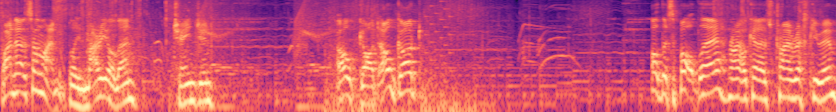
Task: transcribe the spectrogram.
Why did that sound like playing Mario then? Changing. Oh god, oh god! Oh, there's a bot there. Right, okay, let's try and rescue him.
